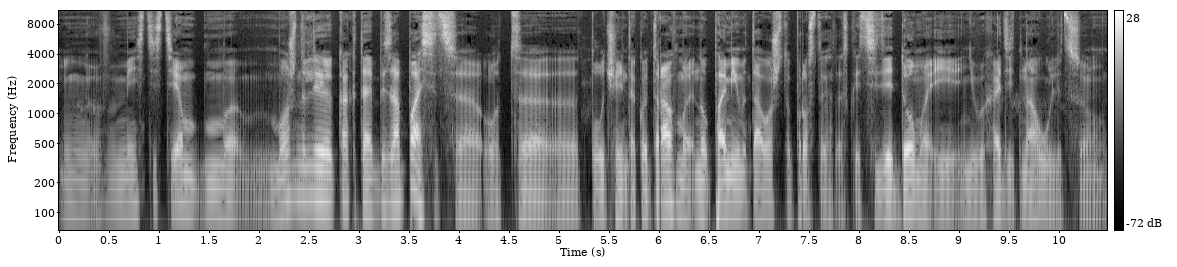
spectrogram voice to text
вместе с тем, можно ли как-то обезопаситься от э, получения такой травмы, ну, помимо того, что просто, так сказать, сидеть дома и не выходить на улицу?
